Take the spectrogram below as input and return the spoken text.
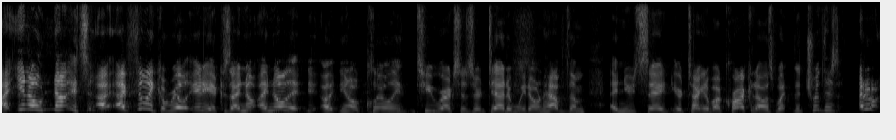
I, you know, no, it's. I, I feel like a real idiot because I know, I know that uh, you know clearly T Rexes are dead and we don't have them. And you say you're talking about crocodiles, but the truth is, I don't.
